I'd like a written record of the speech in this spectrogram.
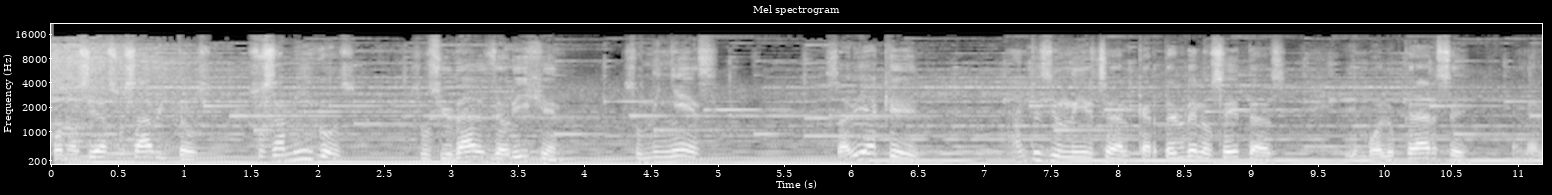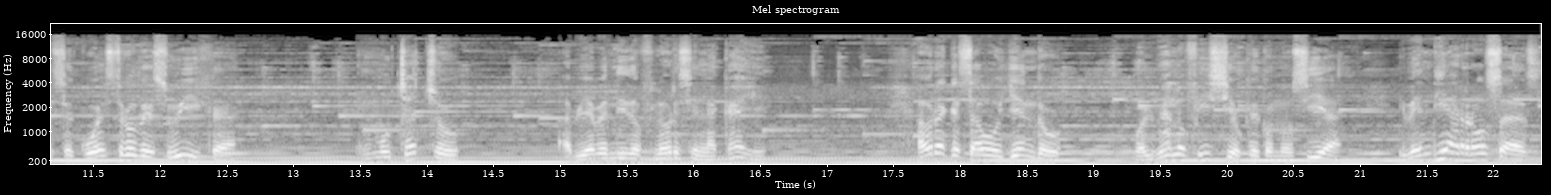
Conocía sus hábitos, sus amigos, sus ciudades de origen, su niñez. Sabía que antes de unirse al cartel de los Zetas e involucrarse en el secuestro de su hija, el muchacho había vendido flores en la calle. Ahora que estaba huyendo, volvió al oficio que conocía y vendía rosas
